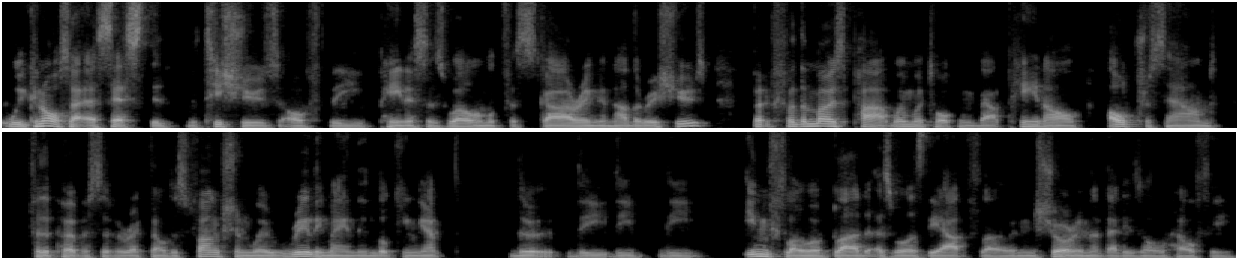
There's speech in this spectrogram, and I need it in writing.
we can also assess the, the tissues of the penis as well and look for scarring and other issues. But for the most part, when we're talking about penile ultrasound for the purpose of erectile dysfunction, we're really mainly looking at the the the the inflow of blood as well as the outflow and ensuring that that is all healthy.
